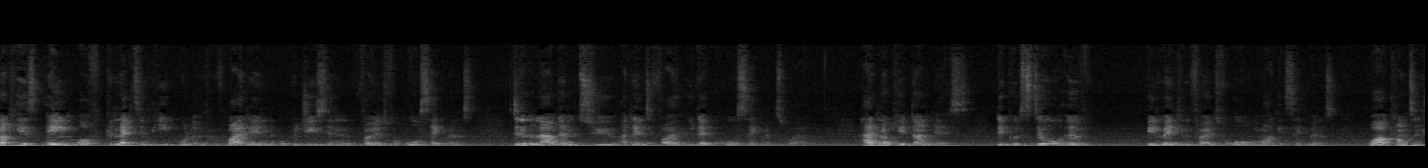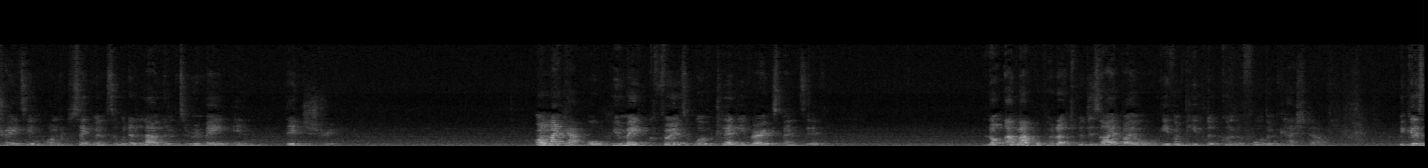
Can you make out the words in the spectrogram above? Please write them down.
Nokia's aim of connecting people and providing or producing phones for all segments didn't allow them to identify who their core segments were. Had Nokia done this, they could still have been making phones for all market segments while concentrating on segments that would allow them to remain in the industry. Unlike Apple, who make phones that were clearly very expensive, not, um, Apple products were desired by all, even people that couldn't afford them cash down. Because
